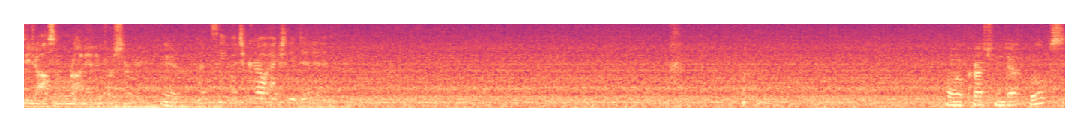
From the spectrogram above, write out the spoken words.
see Jocelyn run in and push her. Yeah. Let's see which girl actually did it. Oh, crashing down. Oops.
